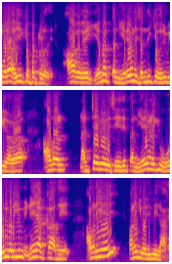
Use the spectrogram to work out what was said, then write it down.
மூலம் அறிவிக்கப்பட்டுள்ளது. ஆகவே எவர் தன் இறைவனை சந்திக்க விரும்புகிறாரோ அவர் நற்செயல்களை செய்து தன் இறைவனுக்கு ஒருவரையும் இணையாக்காது அவனையே வணங்கி வருவீராக.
